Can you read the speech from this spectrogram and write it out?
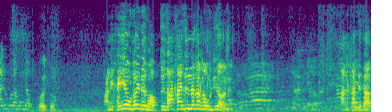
আইডু বলা হুন যাও। ওই তো। পানি খাইয়ে উঠাই দে সব তুই যা খাইছিস না সব উঠে যাবে না। পানি খাতে থাক।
